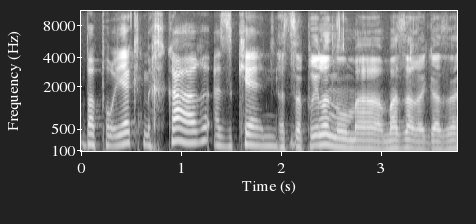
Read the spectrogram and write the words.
בפרויקט מחקר, אז כן. אז ספרי לנו מה, מה זה הרגע הזה.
